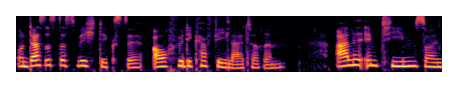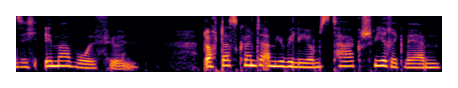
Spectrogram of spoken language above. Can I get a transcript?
Und das ist das Wichtigste, auch für die Kaffeeleiterin. Alle im Team sollen sich immer wohlfühlen. Doch das könnte am Jubiläumstag schwierig werden.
